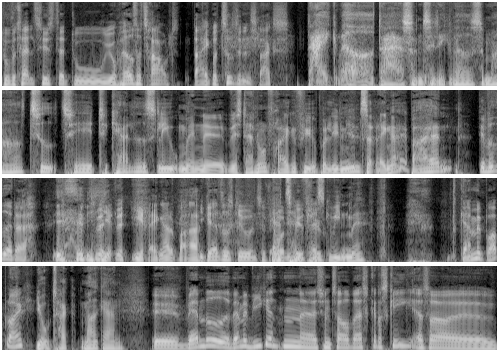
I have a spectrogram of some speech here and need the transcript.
du fortalte sidst, at du jo havde så travlt. Der ikke var tid til den slags. Der har ikke været, der har sådan set ikke været så meget tid til, til kærlighedsliv, men øh, hvis der er nogle frække fyre på linjen, så ringer jeg bare an. Det ved jeg da. I, I ringer det bare. I kan altid skrive ind til 1424. Jeg tager en flaske vin med. Gerne med bobler, ikke? Jo tak, meget gerne. Øh, hvad, med, hvad med weekenden, øh, Chantal? Hvad skal der ske? Altså, øh,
